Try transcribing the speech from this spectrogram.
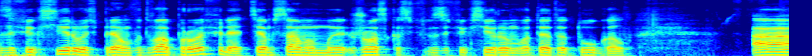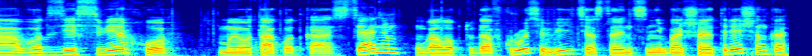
зафиксировать прям в два профиля. Тем самым мы жестко зафиксируем вот этот угол. А вот здесь сверху мы вот так вот стянем, уголок туда вкрутим, видите, останется небольшая трещинка.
